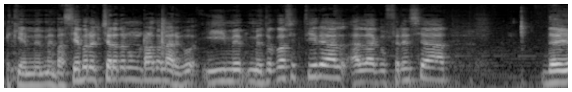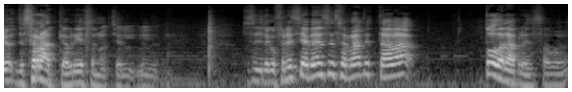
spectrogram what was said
es que me, me pasé por el Sheraton un rato largo y me, me tocó asistir a, a la conferencia de, de Serrat que abría esa noche. El- el- entonces, en la conferencia de prensa de Serrat estaba toda la prensa, weón.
